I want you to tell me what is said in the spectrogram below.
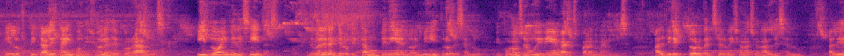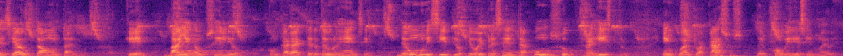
El hospital está en condiciones deplorables y no hay medicinas. De manera que lo que estamos pidiendo al ministro de Salud, que conoce muy bien a Gaspar Hernández, al director del Servicio Nacional de Salud, al licenciado Gustavo Montalvo, que vaya en auxilio con carácter de urgencia de un municipio que hoy presenta un subregistro en cuanto a casos del COVID-19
